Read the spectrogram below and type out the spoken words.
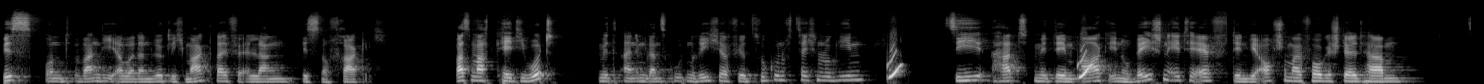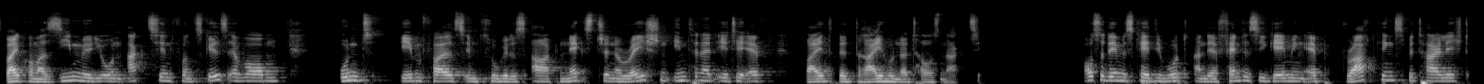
Bis und wann die aber dann wirklich Marktreife erlangen, ist noch fraglich. Was macht Katie Wood mit einem ganz guten Riecher für Zukunftstechnologien? Sie hat mit dem ARC Innovation ETF, den wir auch schon mal vorgestellt haben, 2,7 Millionen Aktien von Skills erworben und ebenfalls im Zuge des ARC Next Generation Internet ETF weitere 300.000 Aktien. Außerdem ist Katie Wood an der Fantasy Gaming App DraftKings beteiligt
